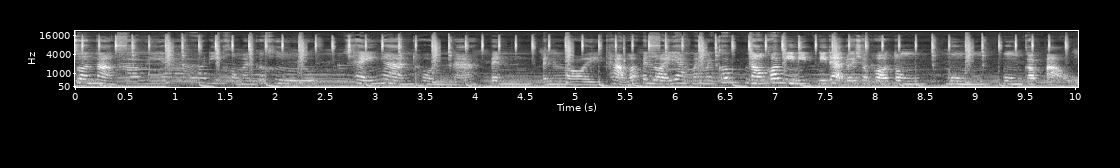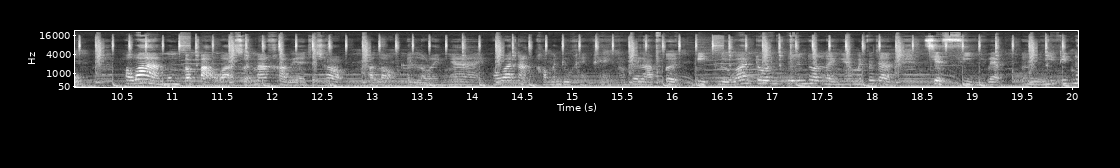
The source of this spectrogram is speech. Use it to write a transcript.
ส่วนหนังคาเวียร์ข้อดีของมันก็คือ ใช้งานทนนะ เป็นเป็นรอยถามว่าเป็นรอยยากไหมมันก็น้องก็มีนิดนิดอะโดยเฉพาะตรงมุมมุมกระเป๋า เพราะว่ามุมกระเป๋าอะส่วนมากคาเวียจะชอบถลอกเป็นรอยง่าย เพราะว่าหนังเขามันดูแข็งๆเนอะเวลาเปิดปิดหรือว่าโดนพื้นโดนอะไรเงี้ยมันก็จะเสียดสีแบบเออนิดๆห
